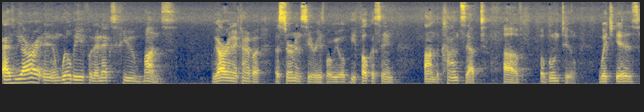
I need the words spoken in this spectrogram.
As we are and will be for the next few months, we are in a kind of a, a sermon series where we will be focusing on the concept of Ubuntu, which is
